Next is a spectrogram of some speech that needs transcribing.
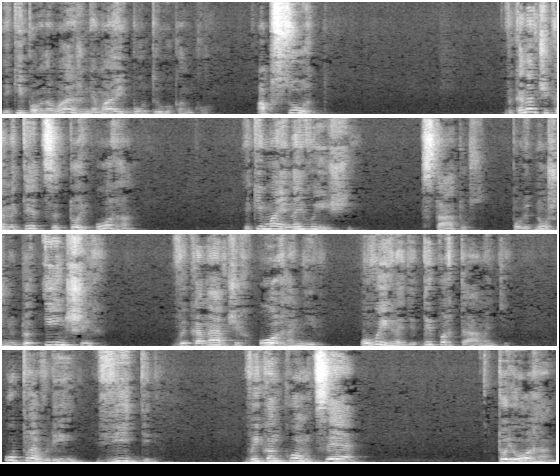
які повноваження мають бути у виконкому. Абсурд. Виконавчий комітет це той орган, який має найвищий статус по відношенню до інших виконавчих органів у вигляді департаментів, управлінь, відділів. Виконком це той орган,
